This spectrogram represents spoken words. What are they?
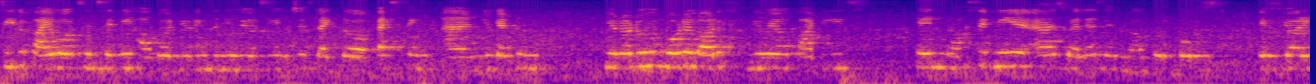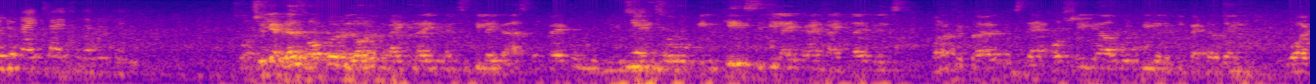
see the fireworks in Sydney Harbour during the New Year's Eve, which is like the best thing, and you get to, you know, do go to a lot of New Year parties in uh, Sydney as well as in uh, Gold Coast if you're into nightlife and everything. Australia does offer a lot of nightlife and city life as compared to New Zealand. Yes. So in case city life and nightlife is one of your priorities, then Australia would be a little better than what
